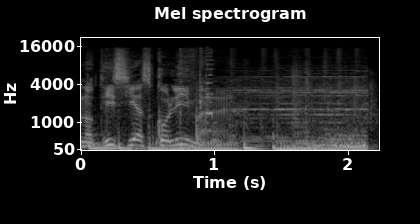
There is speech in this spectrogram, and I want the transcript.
Noticias Colima.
